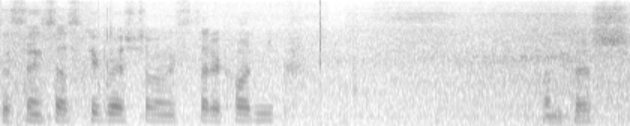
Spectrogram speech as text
Do Stanisławskiego jeszcze mamy stary chodnik. Tam też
